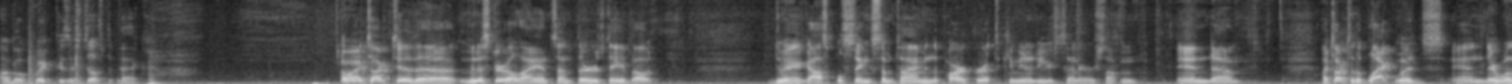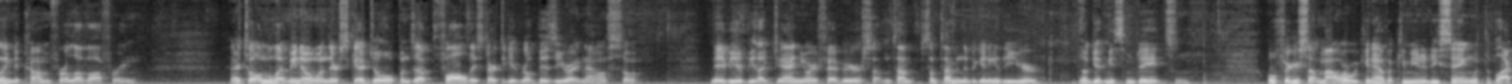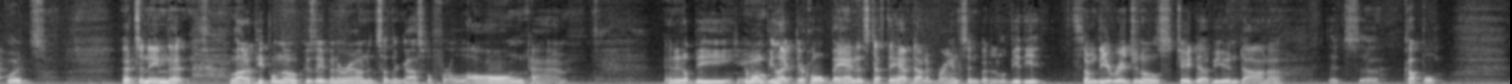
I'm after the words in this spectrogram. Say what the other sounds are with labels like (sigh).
I'll go quick because I still have to pack. Oh, I talked to the Minister Alliance on Thursday about doing a gospel sing sometime in the park or at the community center or something. And um, I talked to the Blackwoods, and they're willing to come for a love offering. And I told them to let me know when their schedule opens up. Fall, they start to get real busy right now, so maybe it'll be like January, February, or something. Sometime in the beginning of the year, they'll get me some dates, and we'll figure something out where we can have a community sing with the Blackwoods. That's a name that a lot of people know because they've been around in Southern Gospel for a long time. And it'll be, it won't be like their whole band and stuff they have down in Branson, but it'll be the some of the originals, JW and Donna. That's a couple,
